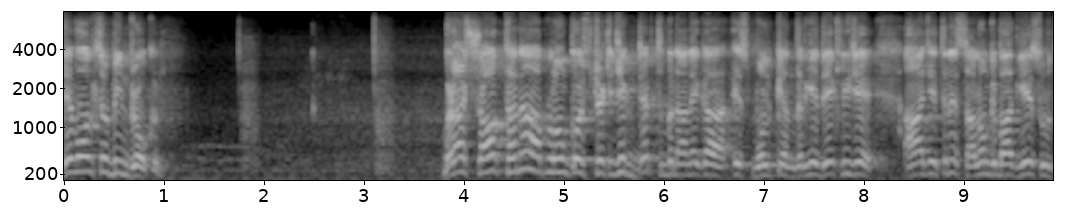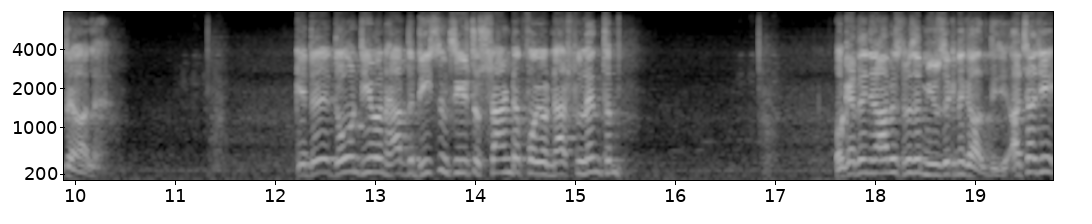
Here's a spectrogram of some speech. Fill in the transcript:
دیو آلسو بین بروکن بڑا شوق تھا نا آپ لوگوں کو اسٹریٹجک ڈیپتھ بنانے کا اس ملک کے اندر۔ یہ دیکھ لیجیے، آج اتنے سالوں کے بعد یہ صورتحال ہے کہ they don't even have the decency to stand up for your national anthem وہ کہتے ہیں، جناب اس میں سے میوزک نکال دیجیے۔ اچھا جی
